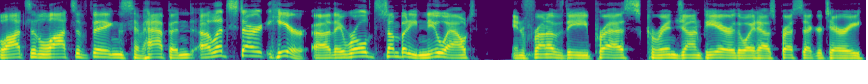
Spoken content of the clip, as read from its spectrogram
Lots and lots of things have happened. Uh, let's start here. Uh, they rolled somebody new out in front of the press, Karine Jean Pierre, the White House press secretary,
